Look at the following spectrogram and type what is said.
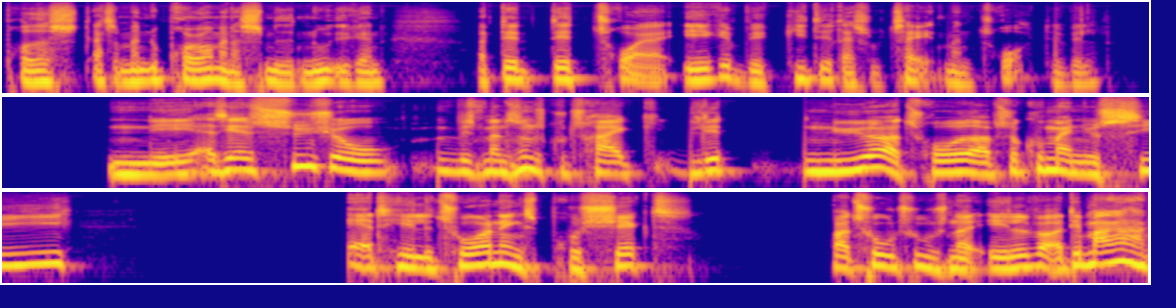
prøvet, at, altså man, nu prøver man at smide den ud igen. Og det, det tror jeg ikke vil give det resultat, man tror, det vil. Nej, altså jeg synes jo, hvis man sådan skulle trække lidt nyere tråde op, så kunne man jo sige, at Helle Thornings projekt fra 2011, og det mange har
